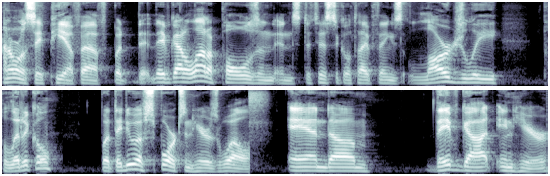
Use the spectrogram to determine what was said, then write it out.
I don't want to say PFF, but they've got a lot of polls and, and statistical type things, largely political, but they do have sports in here as well. And um, they've got in here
